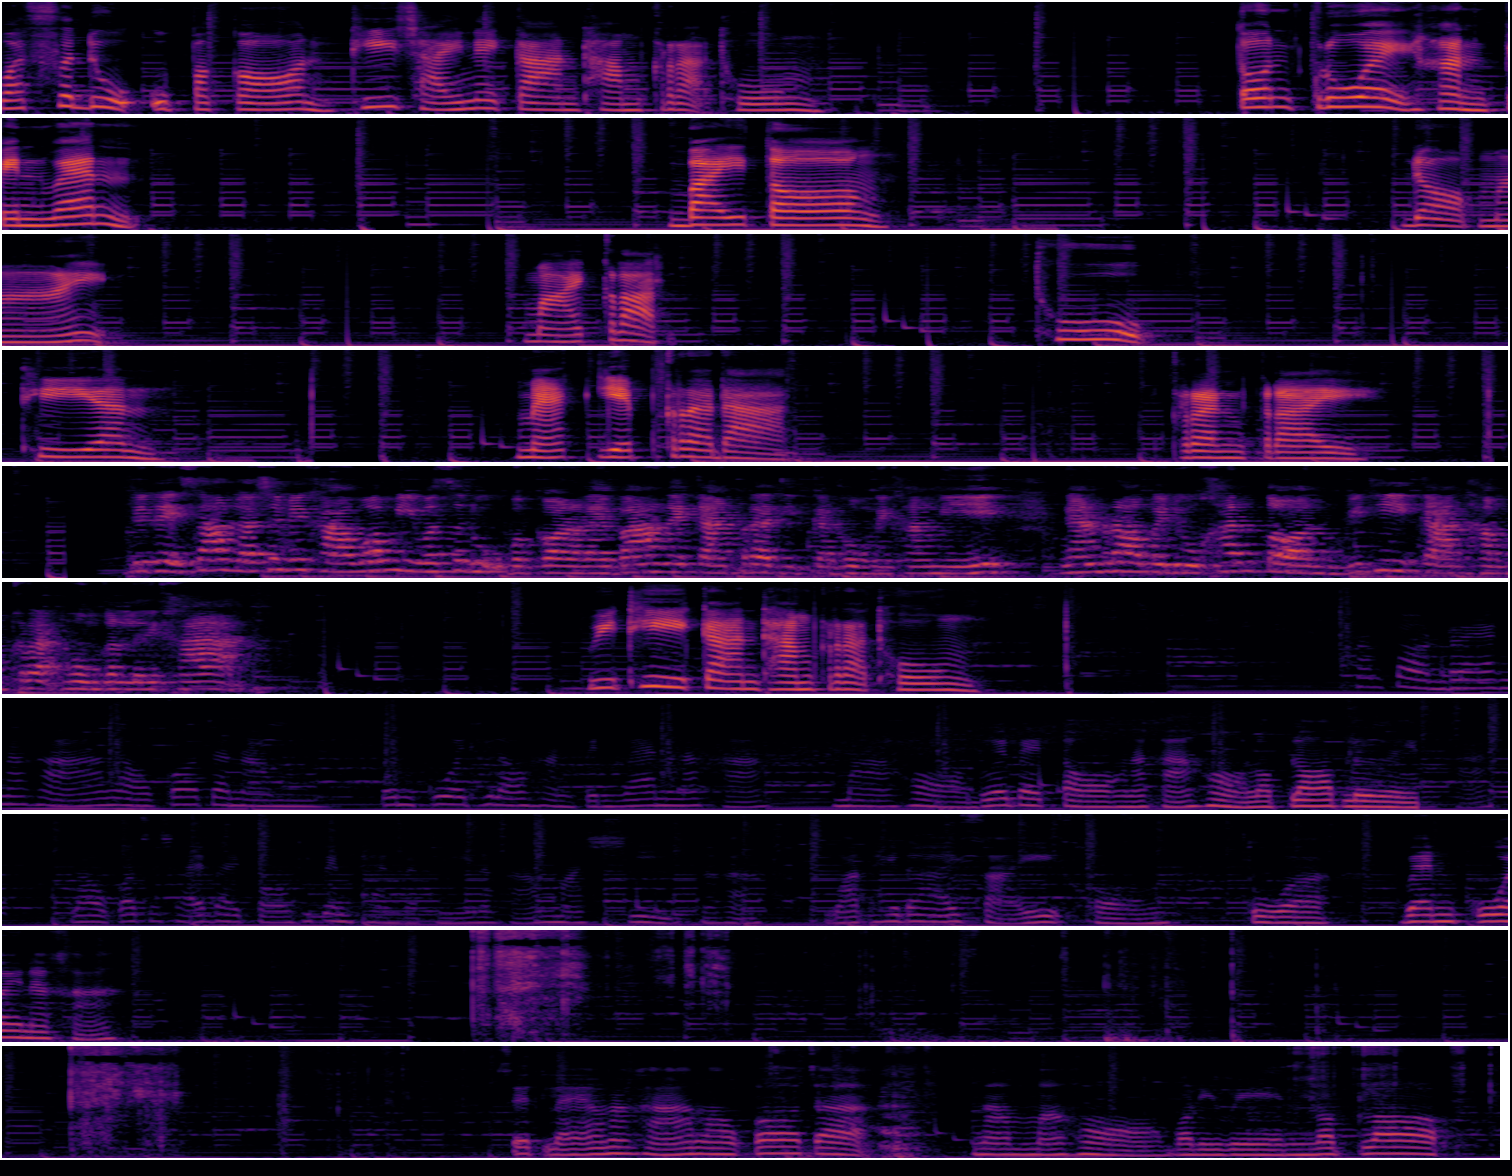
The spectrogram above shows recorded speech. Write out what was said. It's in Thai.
วัสดุอุปกรณ์ที่ใช้ในการทำกระทง ต้นกล้วยหั่นเป็นแว่น ใบตอง ดอกไม้ ไม้กลัด ทูบ เทียน แม็กเย็บกระดาษ กรรไกร ทราบแล้วใช่ไหมคะว่ามีวัสดุอุปกรณ์อะไรบ้างในการประดิษฐ์กระทงในครั้งนี้ งั้นเราไปดูขั้นตอนวิธีการทำกระทงกันเลยค่ะ วิธีการทำกระทง ขั้นตอนแรกนะคะ เราก็จะนำต้นกล้วยที่เราหั่นเป็นแว่นนะคะ มาห่อด้วยใบตองนะคะ ห่อรอบๆเลยนะคะเราก็จะใช้ใบตองที่เป็นแผ่นแบบนี้นะคะ มาฉีกนะคะ วัดให้ได้ไซส์ของตัวแว่นกล้วยนะคะ เสร็จแล้วนะคะ เราก็จะนำมาห่อบริเวณรอบๆ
